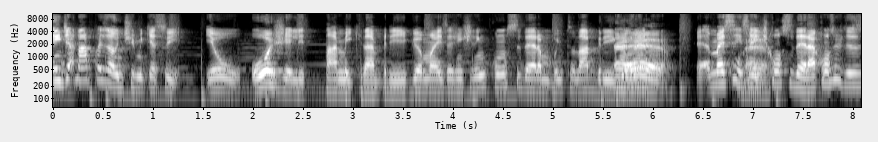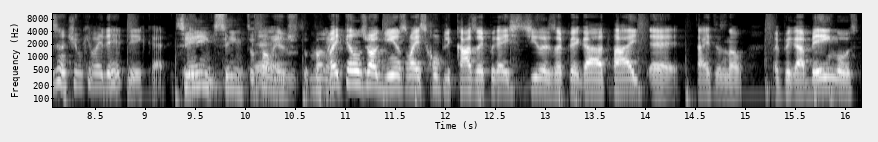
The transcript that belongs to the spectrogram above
e Indianapolis é um time que, assim, eu... Hoje ele tá meio que na briga, mas a gente nem considera muito na briga, né? É, É, mas sim, se a É. gente considerar, com certeza esse é um time que vai derreter, cara. sim, sim, totalmente, É, totalmente. Vai ter uns joguinhos mais complicados, vai pegar Steelers, vai pegar Tit é, Titans, não. Vai pegar Bengals,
